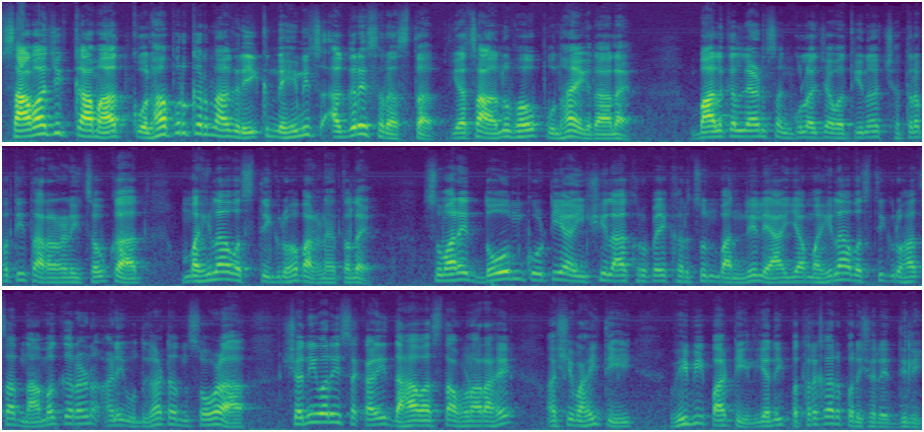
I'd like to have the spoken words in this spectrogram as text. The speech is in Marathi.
सामाजिक कामात कोल्हापूरकर नागरिक नेहमीच अग्रेसर असतात याचा अनुभव पुन्हा एकदा आलाय. बालकल्याण संकुलाच्या वतीनं छत्रपती ताराराणी चौकात महिला वसतिगृह बांधण्यात आलंय. सुमारे दोन कोटी ऐंशी लाख रुपये खर्चून बांधलेल्या या महिला वसतिगृहाचा नामकरण आणि उद्घाटन सोहळा शनिवारी सकाळी दहा वाजता होणार आहे अशी माहिती व्ही बी पाटील यांनी पत्रकार परिषदेत दिली.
